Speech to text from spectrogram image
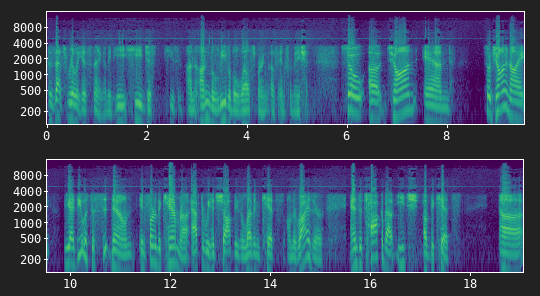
because that's really his thing. I mean, he he just he's an unbelievable wellspring of information. So uh, John and so John and I, the idea was to sit down in front of the camera after we had shot these 11 kits on the riser, and to talk about each of the kits, uh,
